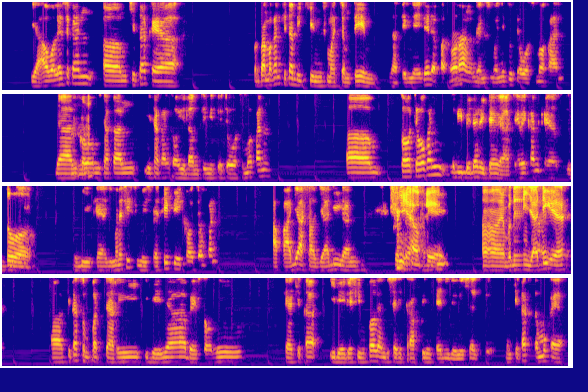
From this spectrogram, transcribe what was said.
ya awalnya sih kan em, kita kayak pertama kan kita bikin semacam tim nah timnya itu ada empat orang dan semuanya itu cowok semua kan dan Mhm. kalau misalkan misalkan kalau di dalam tim itu cowok semua kan em, kalau cowok kan lebih beda dari cewek ya cewek kan kayak lebih. Lebih kayak gimana sih? Lebih spesifik. Kalau cowok kan apa aja asal jadi kan. Iya, oke. Eh, yang penting jadi ya. uh, kita sempat cari idenya brainstorming. Kayak kita ide-ide simple yang bisa diterapin kayak di Indonesia gitu. Dan kita ketemu kayak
